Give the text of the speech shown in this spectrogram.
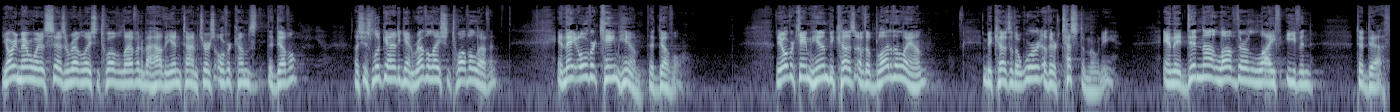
You all remember what it says in Revelation 12 11 about how the end time church overcomes the devil? Let's just look at it again. Revelation 12 11. And they overcame him, the devil. They overcame him because of the blood of the Lamb and because of the word of their testimony. And they did not love their life even to death.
